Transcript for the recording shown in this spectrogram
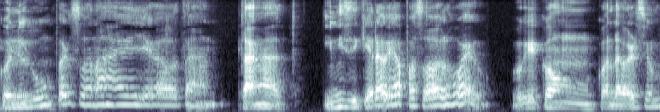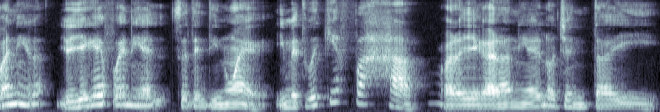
Con ningún personaje he llegado tan, tan alto. Y ni siquiera había pasado el juego. Porque con, con, la versión vanilla, yo llegué fue a nivel 79. Y me tuve que fajar para llegar a nivel 80 y...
